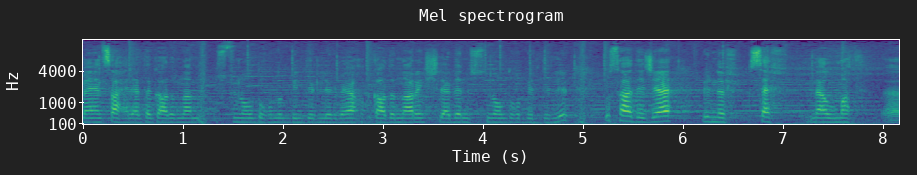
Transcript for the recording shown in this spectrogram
müəyyən sahələrdə qadınların üstün olduğunu bildirilir və yaxud qadınların kişilərdən üstün olduğu bildirilir. Bu sadəcə bir növ səhv məlumat ə,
